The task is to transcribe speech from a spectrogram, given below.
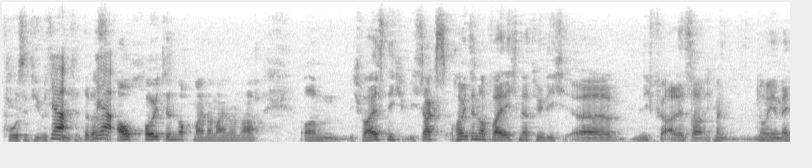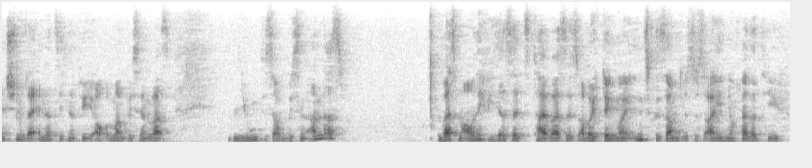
positives Ja, Bild hinterlassen. ja. Auch heute noch meiner Meinung nach. Ähm, ich weiß nicht, ich sag's heute noch, weil ich natürlich äh, nicht für alle sage, ich meine, neue Menschen, da ändert sich natürlich auch immer ein bisschen was. Die Jugend ist auch ein bisschen anders. Weiß man auch nicht, wie das jetzt teilweise ist, aber ich denke mal, insgesamt ist es eigentlich noch relativ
